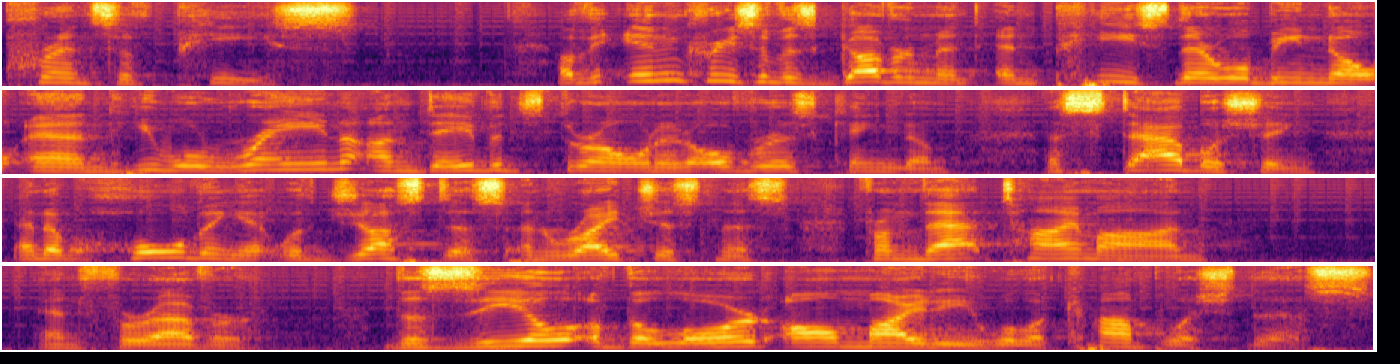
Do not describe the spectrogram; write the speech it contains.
Prince of Peace. Of the increase of his government and peace there will be no end. He will reign on David's throne and over his kingdom, establishing and upholding it with justice and righteousness from that time on and forever. The zeal of the Lord Almighty will accomplish this.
